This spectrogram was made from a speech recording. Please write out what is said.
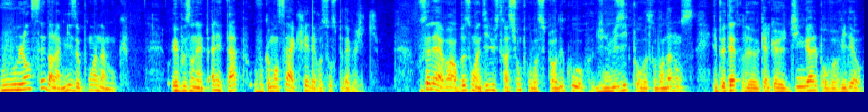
Vous vous lancez dans la mise au point d'un MOOC et vous en êtes à l'étape où vous commencez à créer des ressources pédagogiques. Vous allez avoir besoin d'illustrations pour vos supports de cours, d'une musique pour votre bande-annonce et peut-être de quelques jingles pour vos vidéos.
